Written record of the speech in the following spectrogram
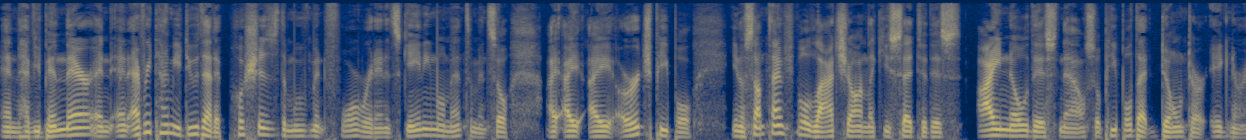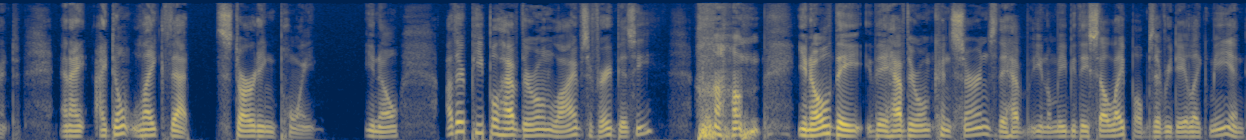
and have you been there?" And and every time you do that, it pushes the movement forward and it's gaining momentum. And so I I, I urge people, you know, sometimes people latch on, like you said, to this. I know this now, so people that don't are ignorant, and I I don't like that starting point. You know, other people have their own lives; they're very busy um, you know, they they have their own concerns. They have, you know, maybe they sell light bulbs every day like me, and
